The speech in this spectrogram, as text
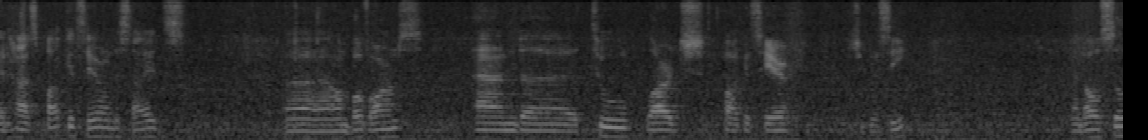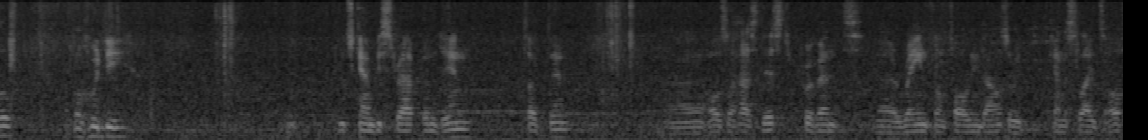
it has pockets here on the sides, on both arms, and two large pockets here you see and also a hoodie which can be strapped in tucked in. Uh, also has this to prevent uh, rain from falling down so it kind of slides off.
